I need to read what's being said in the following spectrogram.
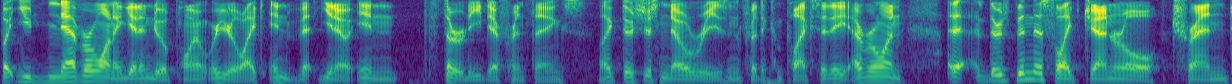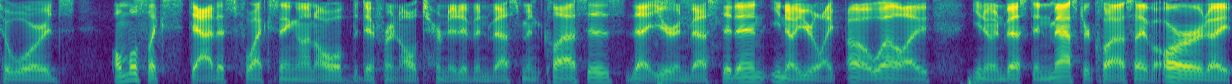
But you'd never want to get into a point where you're like in, you know, in 30 different things. Like there's just no reason for the complexity. Everyone, uh, there's been this like general trend towards almost like status flexing on all of the different alternative investment classes that you're invested in. You know, you're like, oh well, I you know invest in masterclass, I have art, I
